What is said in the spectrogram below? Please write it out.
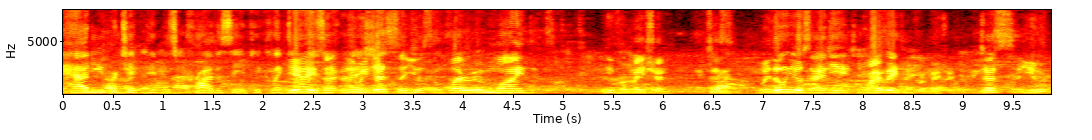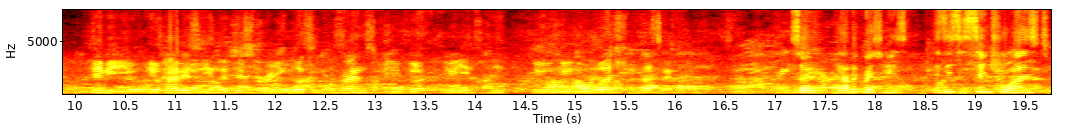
how do you protect people's privacy if you're collecting Yeah, exactly. We just use very mined information. Just- Right. We don't use any private information. Just you, maybe you, you have it in the history. You watch programs, you you you, you, you, you watch. That's it. So the other question is, is this a centralized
